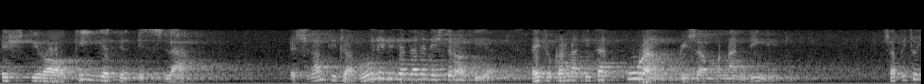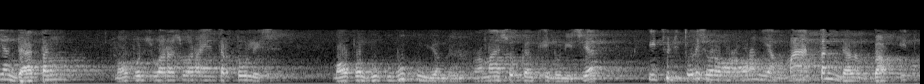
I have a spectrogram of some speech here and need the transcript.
ishtirakiyatil Islam. Islam tidak boleh dikatakan ishtirakiyah. Itu karena kita kurang bisa menandingi. Sebab itu yang datang maupun suara-suara yang tertulis maupun buku-buku yang masukkan ke Indonesia itu ditulis oleh orang-orang yang matang dalam bab itu.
